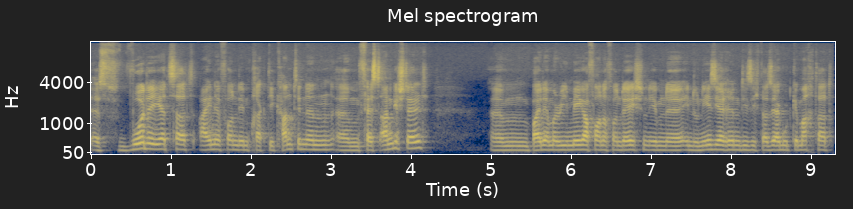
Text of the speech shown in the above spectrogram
es wurde jetzt eine von den Praktikantinnen ähm, fest angestellt ähm, bei der Marine Megafauna Foundation, eben eine Indonesierin, die sich da sehr gut gemacht hat.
